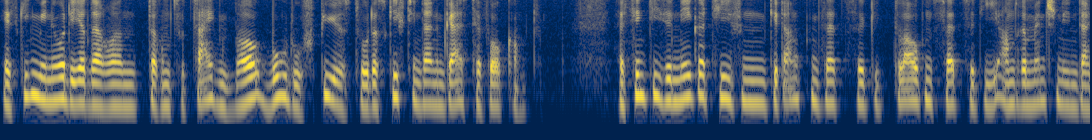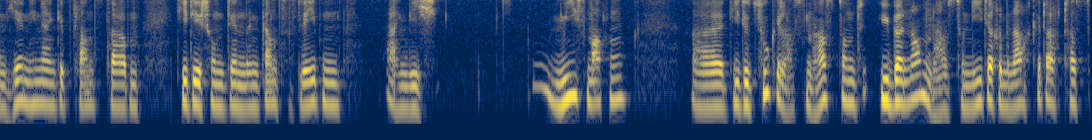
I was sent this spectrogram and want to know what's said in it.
Es ging mir nur dir darum, darum zu zeigen, wo, wo du spürst, wo das Gift in deinem Geist hervorkommt. Es sind diese negativen Gedankensätze, Glaubenssätze, die andere Menschen in dein Hirn hineingepflanzt haben, die dir schon dein ganzes Leben eigentlich mies machen äh, die du zugelassen hast und übernommen hast und nie darüber nachgedacht hast,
